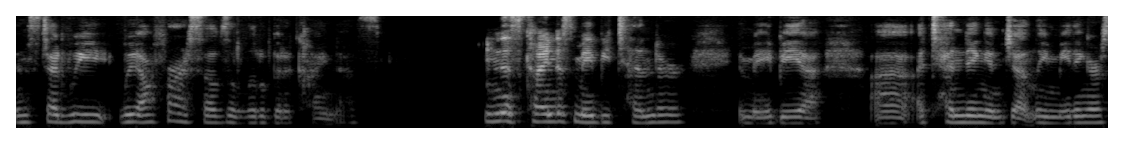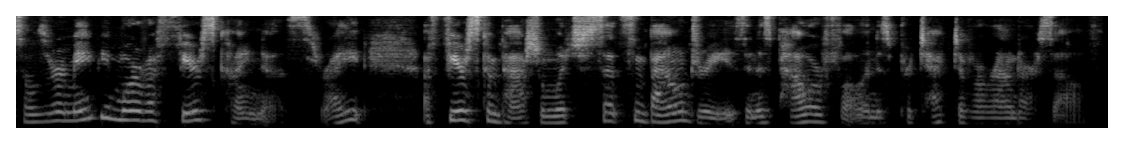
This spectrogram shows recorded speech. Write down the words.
Instead, we, we offer ourselves a little bit of kindness. And this kindness may be tender, it may be a, uh, attending and gently meeting ourselves, or it may be more of a fierce kindness, right? A fierce compassion which sets some boundaries and is powerful and is protective around ourselves.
